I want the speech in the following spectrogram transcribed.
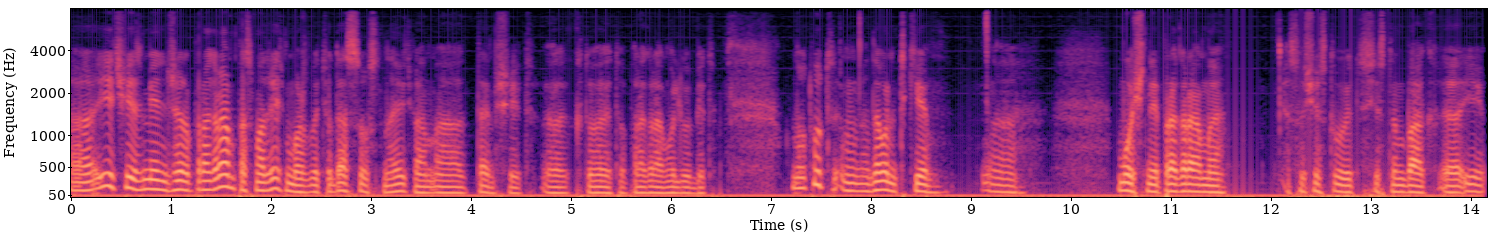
Э, и через менеджер программ посмотреть, может быть, удастся установить вам э, таймшит, кто эту программу любит. Ну, тут довольно-таки мощные программы существуют SystemBug и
